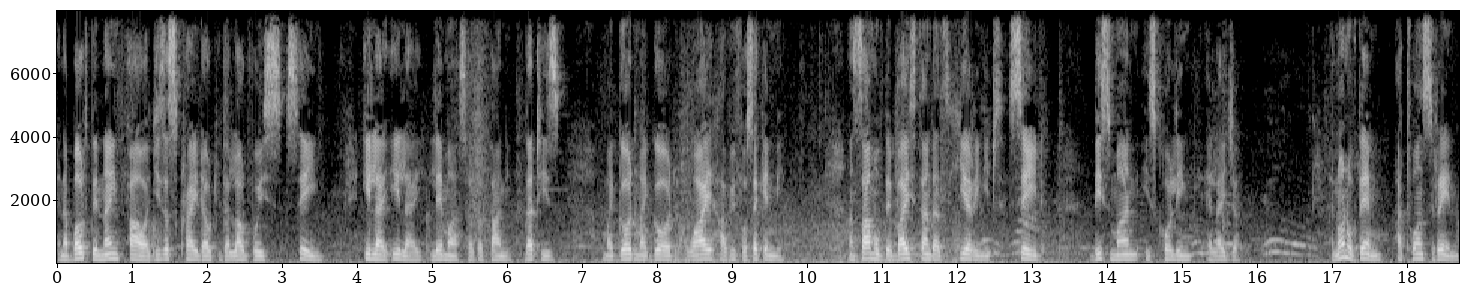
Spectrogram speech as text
And about the ninth hour, Jesus cried out with a loud voice, saying, Eli, Eli, lema sabachthani. That is, My God, my God, why have you forsaken me? And some of the bystanders hearing it said, This man is calling Elijah. And one of them at once ran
